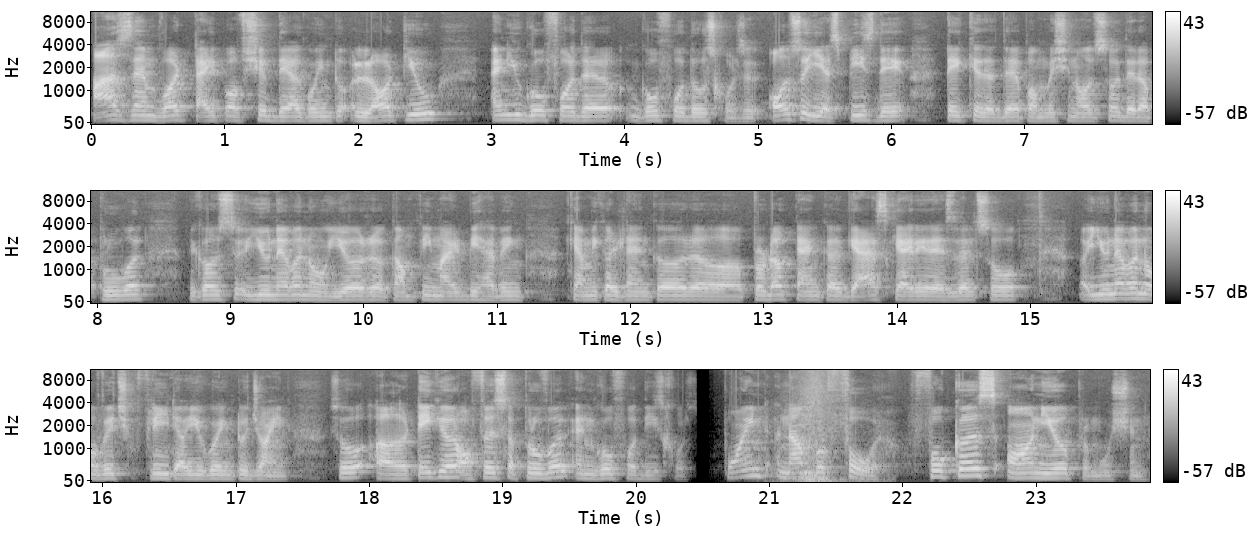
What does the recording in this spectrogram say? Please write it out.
ask them what type of ship they are going to allot you and you go for the go for those courses. Also yes please they take their permission also their approval because you never know. Your company might be having chemical tanker uh, product tanker gas carrier as well. So uh, you never know which fleet are you going to join. So uh, take your office approval and go for these courses Point number four, focus on your promotion.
